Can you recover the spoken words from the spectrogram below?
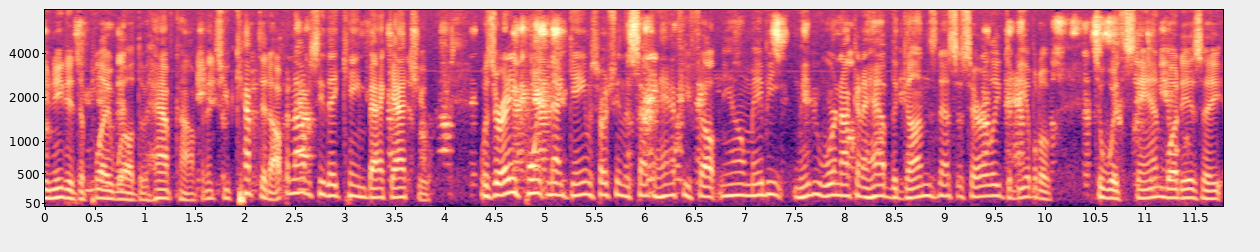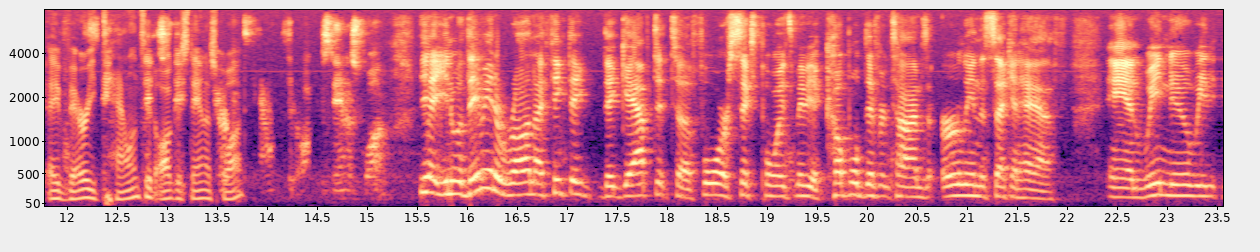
you needed to play well to have confidence. You kept it up, and obviously they came back at you. Was there any point in that game, especially in the second half, you felt, you know, maybe maybe we're not going to have the guns necessarily to be able to to withstand what is a, a very talented Augustana squad? Yeah, you know, they made a run. I think they they gapped it to four or six points, maybe a couple different times early in the second half and we knew we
